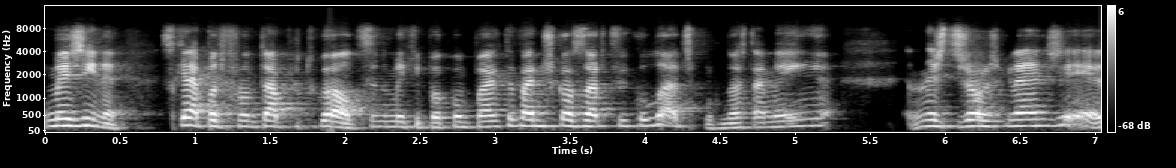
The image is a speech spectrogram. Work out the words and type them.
Imagina, se calhar para defrontar Portugal, sendo uma equipa compacta, vai nos causar dificuldades, porque nós também, nestes jogos grandes, é,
